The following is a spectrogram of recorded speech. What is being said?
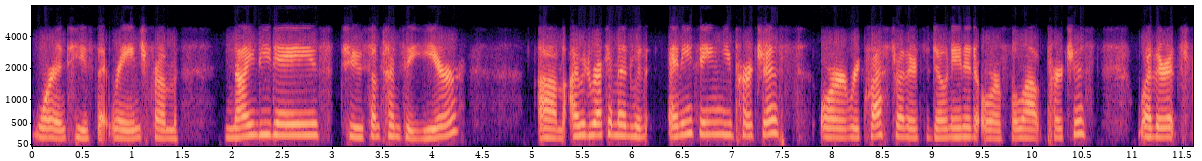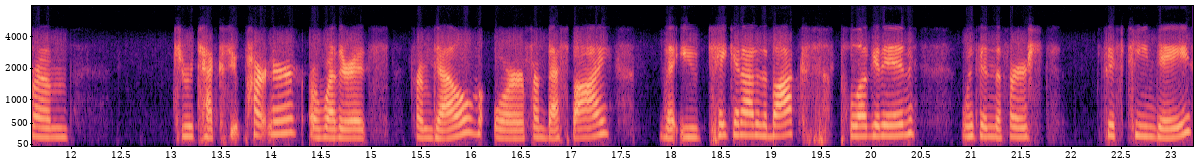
warranties that range from 90 days to sometimes a year. Um, I would recommend with anything you purchase or request, whether it's donated or full out purchased, whether it's from through TechSoup Partner or whether it's from Dell or from Best Buy, that you take it out of the box, plug it in within the first 15 days,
